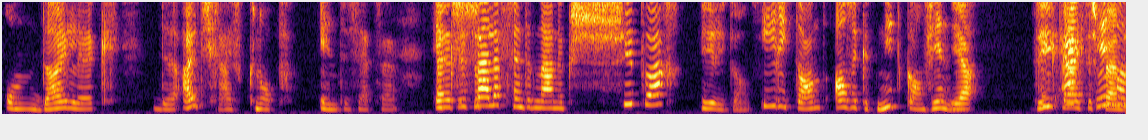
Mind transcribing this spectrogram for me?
om duidelijk de uitschrijfknop in te zetten. En ik ook- zelf vind het namelijk super Irritant. irritant als ik het niet kan vinden. Ja, die ik krijgt de echt spam helemaal-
